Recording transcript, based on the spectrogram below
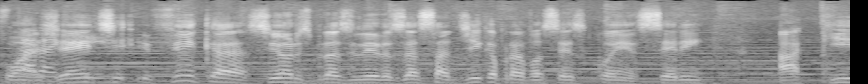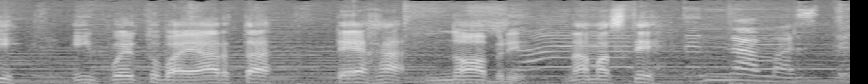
com a aqui. gente. E fica, senhores brasileiros, essa dica para vocês conhecerem aqui em Puerto Vallarta, terra nobre. Namastê. Namaste.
